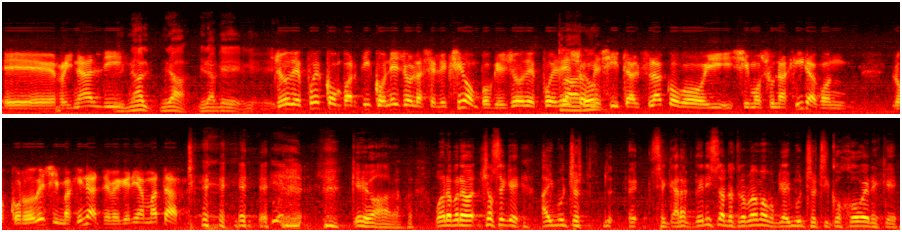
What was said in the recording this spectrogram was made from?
eh, Rinaldi. Rinaldi, mirá, mirá que. eh, Yo después compartí con ellos la selección, porque yo después de Claro. eso me cita el flaco y hicimos una gira con los cordobeses, imagínate, me querían matar. Qué bárbaro. Bueno, pero yo sé que hay muchos. eh, se caracteriza nuestro programa porque hay muchos chicos jóvenes que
